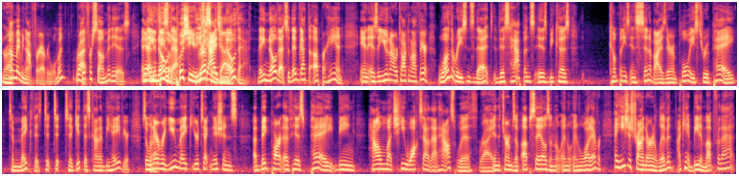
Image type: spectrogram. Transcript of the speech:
Right. Now, maybe not for every woman, Right. but for some it is, and Yeah, they and know that. pushy, These guys guy- know that. They know that, so they've got the upper hand. And as you and I were talking off air, one of the reasons that this happens is because companies incentivize their employees through pay to make this to, to, to get this kind of behavior. So whenever you make your technicians a big part of his pay being how much he walks out of that house with Right. in the terms of upsells and, and and whatever. Hey, he's just trying to earn a living. I can't beat him up for that.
